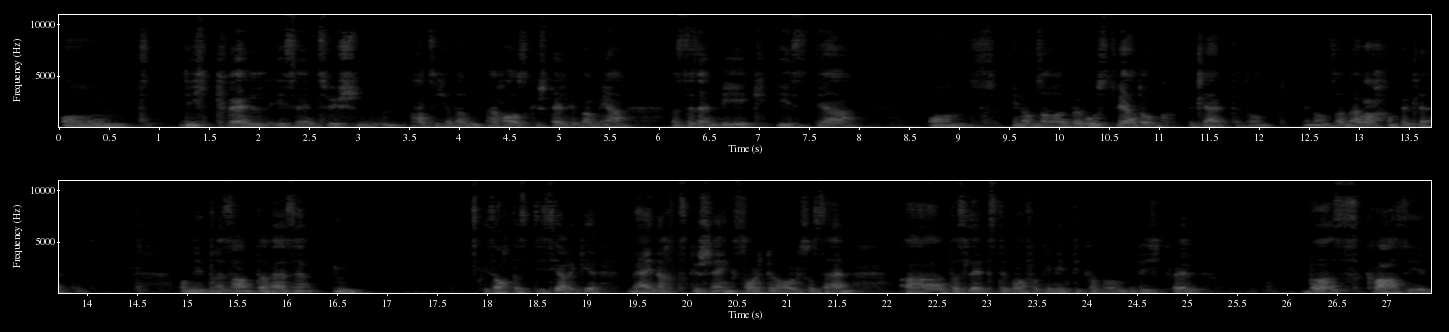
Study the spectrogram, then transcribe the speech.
Und Lichtquell ist ja inzwischen, hat sich ja dann herausgestellt immer mehr, dass das ein Weg ist, der uns in unserer Bewusstwerdung begleitet und in unserem Erwachen begleitet. Und interessanterweise ist auch das diesjährige Weihnachtsgeschenk, sollte also sein, äh, das letzte Morphogenetika vom Lichtquell, was quasi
